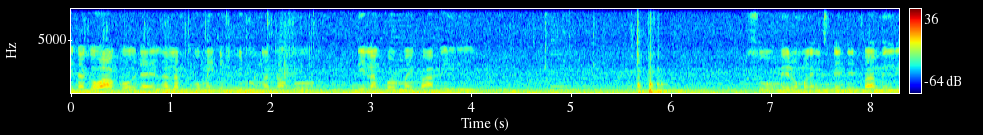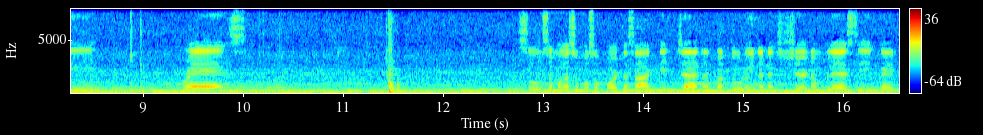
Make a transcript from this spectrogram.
ginagawa ko dahil alam ko may tinutulungan ako. Hindi lang for my family. So mayroong mga extended family friends. So sa mga sumusuporta sa akin dyan at patuloy na nag-share ng blessing kahit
